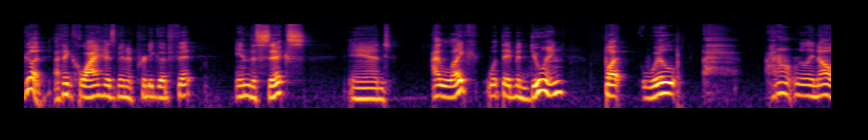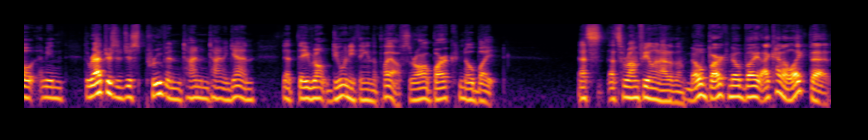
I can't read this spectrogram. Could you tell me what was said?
good. I think Kawhi has been a pretty good fit in the six, and I like what they've been doing, but will I don't really know. I mean, the Raptors have just proven time and time again that they don't do anything in the playoffs. They're all bark, no bite. That's that's what I'm feeling out of them. No bark, no bite. I kind of like that.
